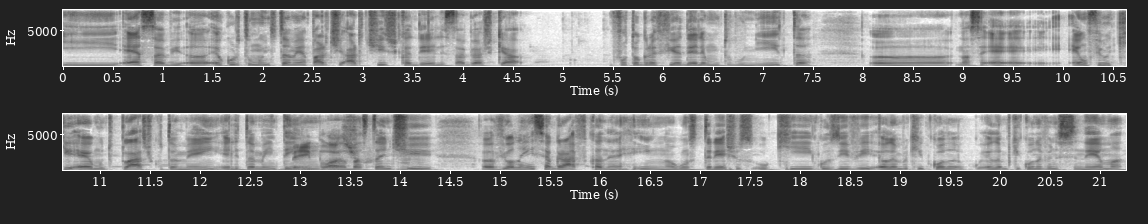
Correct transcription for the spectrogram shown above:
E é, sabe, uh, eu curto muito também a parte artística dele, sabe? Eu acho que a fotografia dele é muito bonita. Uh, nossa, é, é, é um filme que é muito plástico também. Ele também tem uh, bastante uhum. violência gráfica, né? Em alguns trechos. O que, inclusive, eu lembro que quando eu lembro que quando eu vi no cinema,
